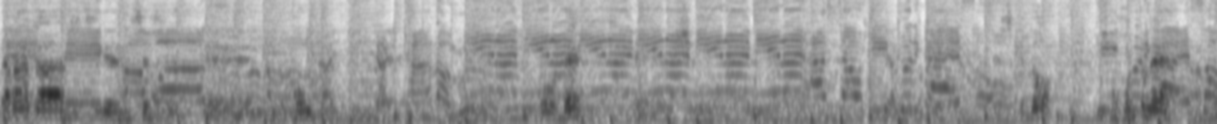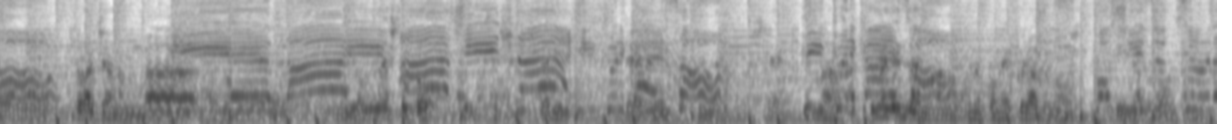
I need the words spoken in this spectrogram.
なかなか実現せず、えーなんと今回、えー、の方で、えー一緒にやることができたんですけどもう本当ね、あのトラちゃんはな人とあのセッションしたり、えーユニット組んだりとかして、まあ、今現在もあの米米クラブのリーダーのボンさんとか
